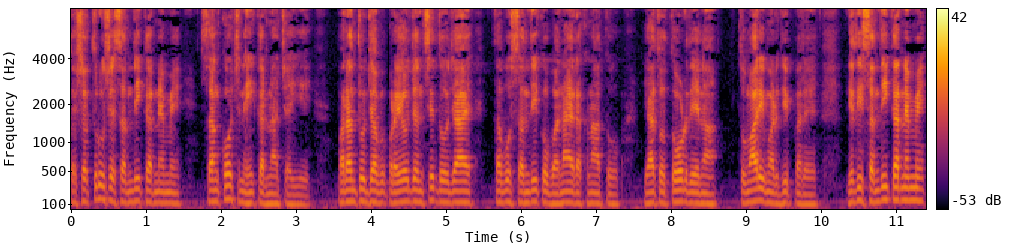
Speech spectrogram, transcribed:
तो शत्रु से संधि करने में संकोच नहीं करना चाहिए। परंतु जब प्रयोजन सिद्ध हो जाए, तब उस संधि को बनाए रखना तो या तो तोड़ देना तुम्हारी मर्ज़ी पर है। यदि संधि करने में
